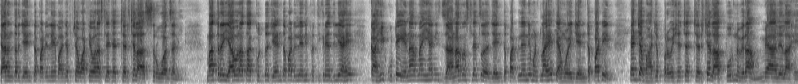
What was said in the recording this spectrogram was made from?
त्यानंतर जयंत पाटील हे भाजपच्या वाटेवर असल्याच्या चर्चेला सुरुवात झाली. मात्र यावर आता खुद्द जयंत पाटील यांनी प्रतिक्रिया दिली आहे. काही कुठे येणार नाही आणि जाणार नसल्याचं जयंत पाटील यांनी म्हटलं आहे. त्यामुळे जयंत पाटील यांच्या भाजप प्रवेशाच्या चर्चेला पूर्णविराम मिळालेला आहे.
